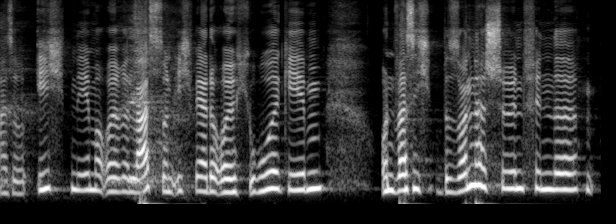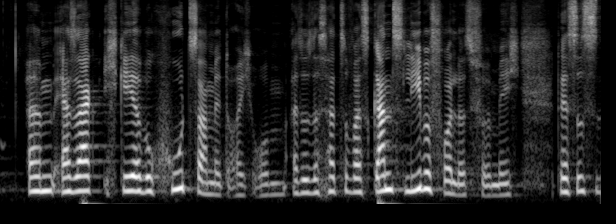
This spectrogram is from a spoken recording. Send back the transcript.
Also ich nehme eure Last und ich werde euch Ruhe geben. Und was ich besonders schön finde, ähm, er sagt, ich gehe behutsam mit euch um. Also das hat so was ganz Liebevolles für mich. Das ist,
